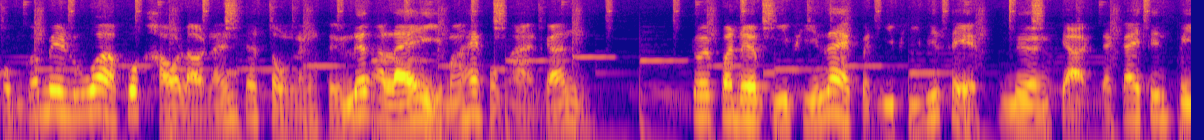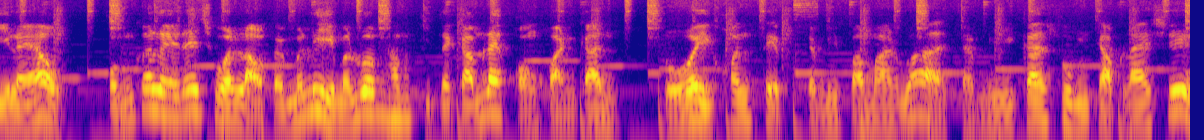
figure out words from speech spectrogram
ผมก็ไม่รู้ว่าพวกเขาเหล่านั้นจะส่งหนังสือเรื่องอะไรมาให้ผมอ่านกัน ดยประเดิม EP แรกเป็น EP พิเศษ เนื่องจากจะใกล้สิ้นปีแล้ว ผมก็เลยได้ชวนเหล่า Family มาร่วมทำกิจกรรมแลกของขวัญกัน โดยคอนเซปต์จะมีประมาณว่าจะมีการสุ่มจับรายชื่อ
